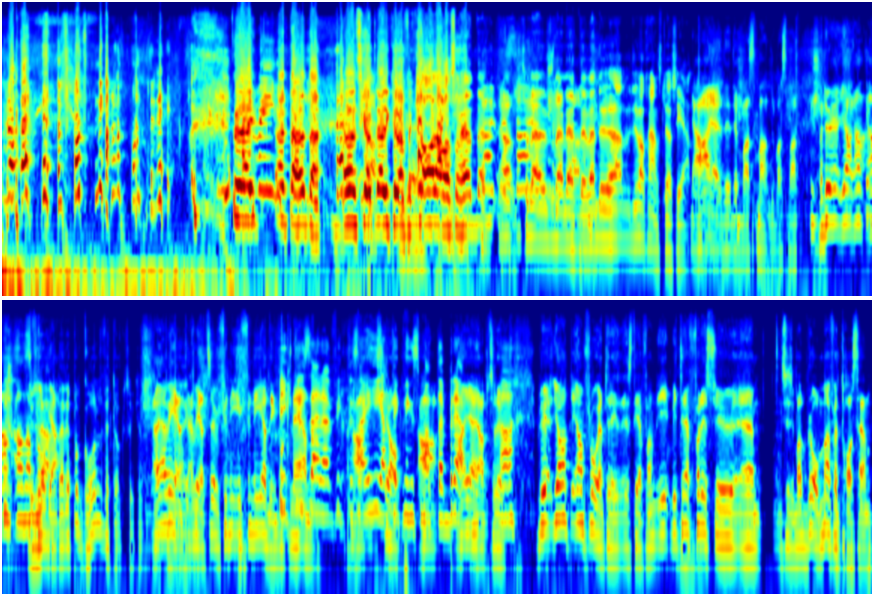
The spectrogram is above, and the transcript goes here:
pratar, pratar ner honom direkt. Det var inget- vänta, vänta. Jag önskar att vi hade kunnat förklara vad som hände. Ja, sådär, du sådär lät det, men du, du var chanslös igen. Ja, ja det, det bara small, det bara small. Men du, jag har en an, annan Du fråga. landade på golvet också kanske. Ja, jag vet, jag vet. Så förne- Förnedring på Fick du knäna. så här, fick du så här Ja, heltäckningsmatta bränd? Ja, ja, absolut. Ja. Du, jag, har, jag har en fråga till dig, Stefan. Vi, vi träffades ju, eh, vi bara Bromma för ett tag sedan.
